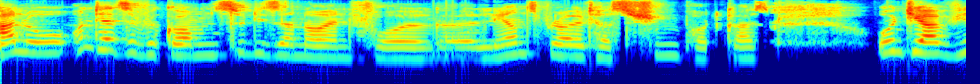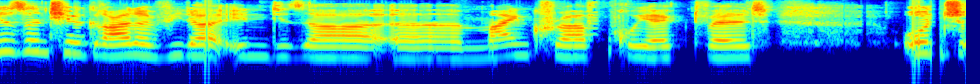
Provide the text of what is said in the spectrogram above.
Hallo und herzlich willkommen zu dieser neuen Folge Leons Brawl Tastischen Podcast. Und ja, wir sind hier gerade wieder in dieser äh, Minecraft-Projektwelt und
